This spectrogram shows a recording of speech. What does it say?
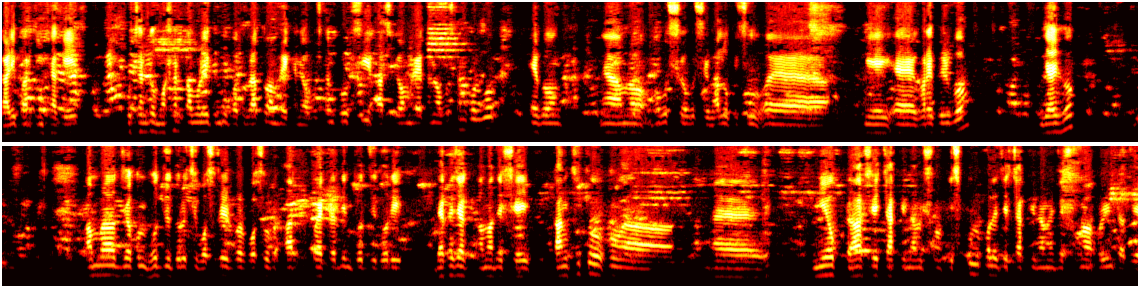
গাড়ি পার্কিং থাকে প্রচণ্ড মশার কামড়ে কিন্তু গত রাতও আমরা এখানে অবস্থান করছি। আজকে আমরা এখানে অবস্থান করব এবং আমরা অবশ্যই অবশ্যই ভালো কিছু নিয়ে ঘরে ফিরবো। যাই হোক, আমরা যখন ধৈর্য ধরেছি, বছরের পর বছর আর কয়েকটা দিন ধৈর্য ধরে, দেখা যাক আমাদের সেই কাঙ্ক্ষিত নিয়োগটা, সেই চাকরি নামে স্কুল কলেজের চাকরি নামে যে সোনা হরিণটা যে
